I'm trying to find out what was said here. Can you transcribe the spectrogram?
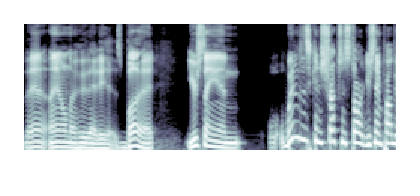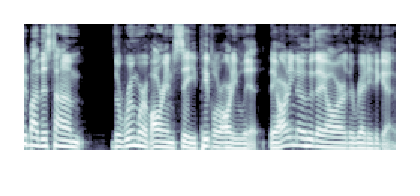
They, they don't know who that is. But you're saying when did this construction start? You're saying probably by this time the rumor of RMC, people are already lit. They already know who they are. They're ready to go.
